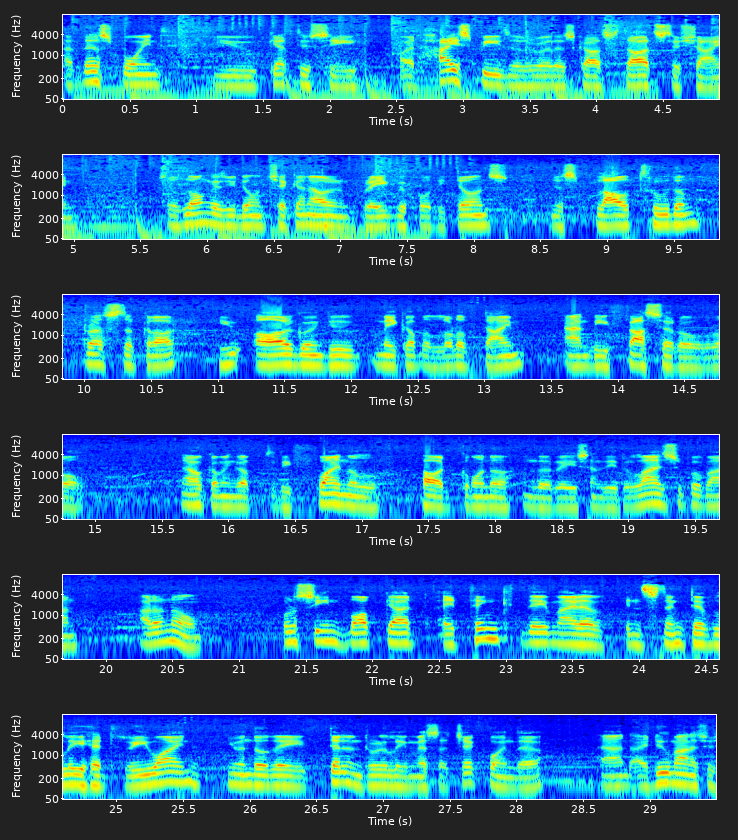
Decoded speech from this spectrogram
At this point, you get to see at high speeds is where this car starts to shine. So as long as you don't chicken out and brake before the turns, just plow through them, trust the car, you are going to make up a lot of time and be faster overall. Now coming up to the final hard corner in the race and the Reliant Supervan, I don't know, seen Bobcat, I think they might have instinctively hit rewind, even though they didn't really miss a checkpoint there and I do manage to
